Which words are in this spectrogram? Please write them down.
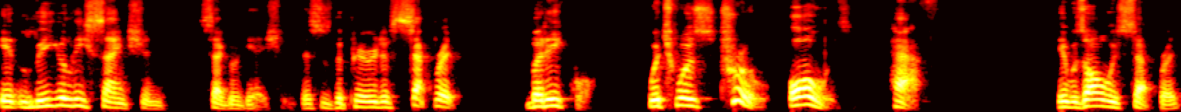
It legally sanctioned segregation. This is the period of separate but equal, which was true always, half. It was always separate,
